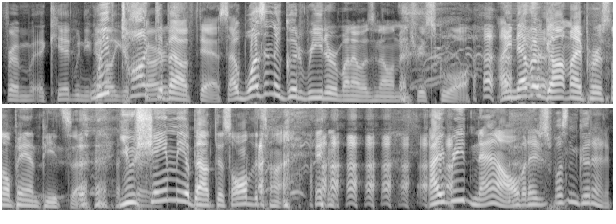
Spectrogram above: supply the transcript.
from a kid when you got We've your talked stars. about this. I wasn't a good reader when I was in elementary school. I never got my personal pan pizza. You shame me about this all the time. I read now, but I just wasn't good at it.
